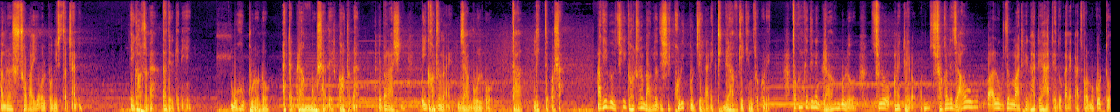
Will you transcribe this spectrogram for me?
আমরা সবাই অল্প বিস্তার জানি। এই ঘটনা তাদেরকে নিয়েই। বহু পুরনো একটা গ্রাম্য স্বাদের ঘটনা। এবার আসি এই ঘটনায় যা বলব তা লিখতে বসা। আগেই বলছি, ঘটনা বাংলাদেশের ফরিদপুর জেলার একটি গ্রামকে কেন্দ্র করে। তখনকার দিনে গ্রামগুলো ছিল অনেকটা এরকম সকালে যাও বা লোকজন মাঠে ঘাটে হাটে দোকানে কাজকর্ম করতো।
